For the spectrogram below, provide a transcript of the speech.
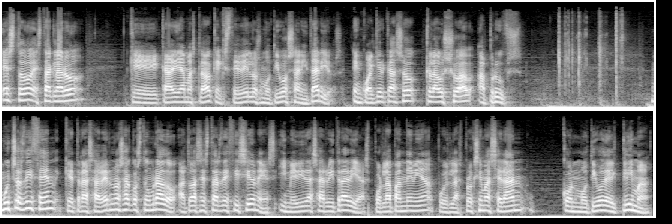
esto está claro que cada día más claro que excede los motivos sanitarios. En cualquier caso, Klaus Schwab approves. Muchos dicen que tras habernos acostumbrado a todas estas decisiones y medidas arbitrarias por la pandemia, pues las próximas serán con motivo del clima.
